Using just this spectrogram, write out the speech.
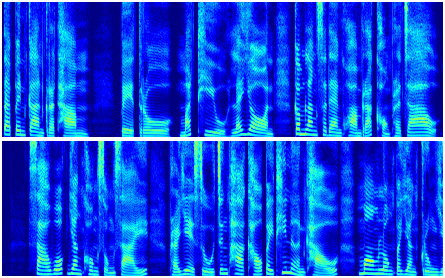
แต่เป็นการกระทำ เปโตร มัทธิว และยอนกำลังแสดงความรักของพระเจ้า สาวกยังคงสงสัย พระเยซูจึงพาเขาไปที่เนินเขา มองลงไปยังกรุงเย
